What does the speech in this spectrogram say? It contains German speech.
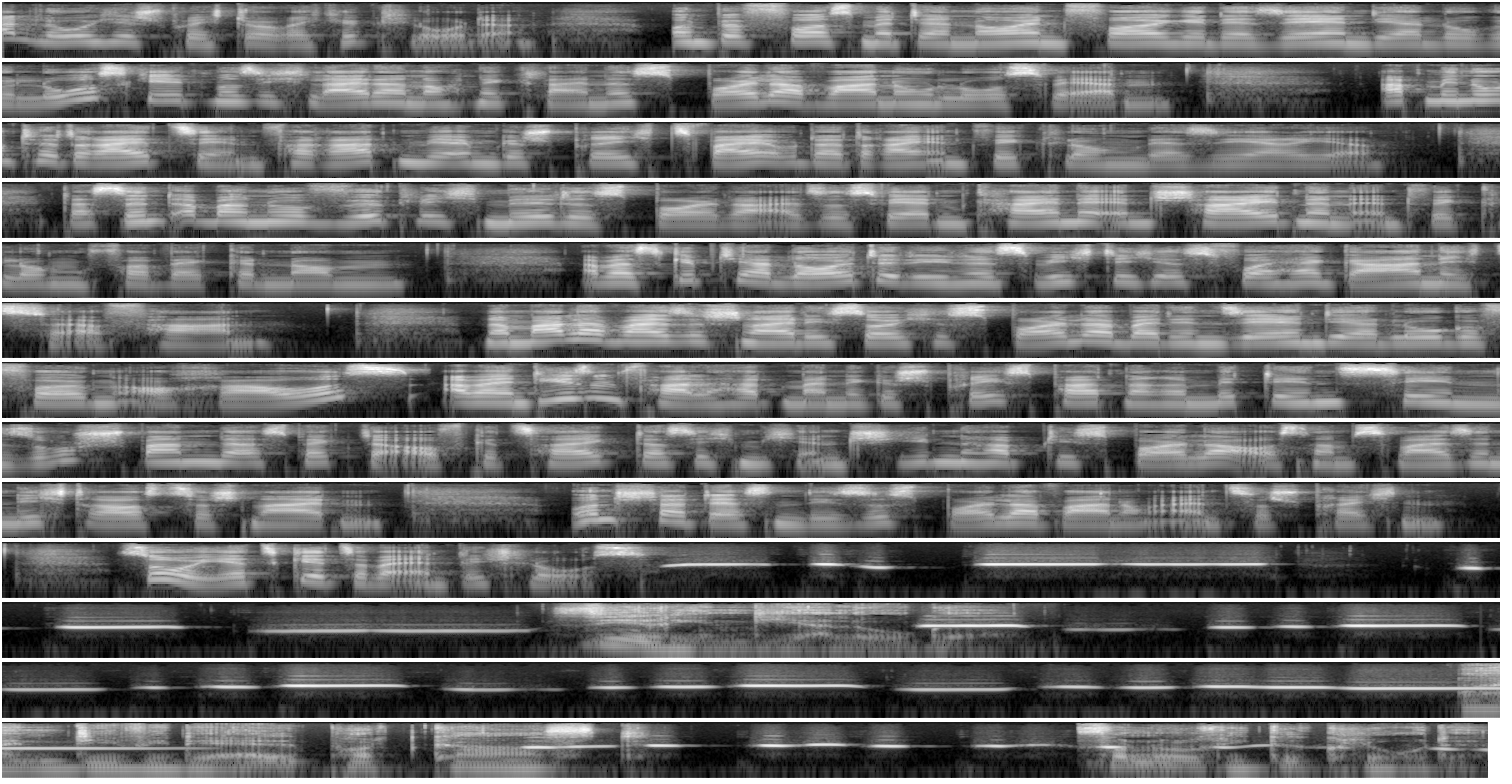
Hallo, hier spricht Ulrike Klode. Und bevor es mit der neuen Folge der Seriendialoge losgeht, muss ich leider noch eine kleine Spoilerwarnung loswerden. Ab Minute 13 verraten wir im Gespräch zwei oder drei Entwicklungen der Serie. Das sind aber nur wirklich milde Spoiler, also es werden keine entscheidenden Entwicklungen vorweggenommen. Aber es gibt ja Leute, denen es wichtig ist, vorher gar nichts zu erfahren. Normalerweise schneide ich solche Spoiler bei den Seriendialoge-Folgen auch raus, aber in diesem Fall hat meine Gesprächspartnerin mit den Szenen so spannende Aspekte aufgezeigt, dass ich mich entschieden habe, die Spoiler ausnahmsweise nicht rauszuschneiden und stattdessen diese Spoilerwarnung einzusprechen. So, jetzt geht's aber endlich los. Seriendialoge. Ein DVDL-Podcast von Ulrike Klode.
